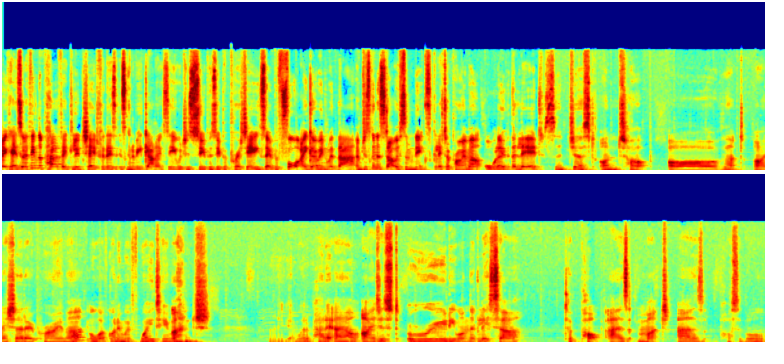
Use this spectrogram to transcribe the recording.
Okay, so I think the perfect lid shade for this is gonna be Galaxy, which is super, super pretty. So before I go in with that, I'm just gonna start with some NYX Glitter Primer all over the lid. So just on top of that eyeshadow primer. Oh, I've gone in with way too much. I'm gonna pat it out. I just really want the glitter to pop as much as possible.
